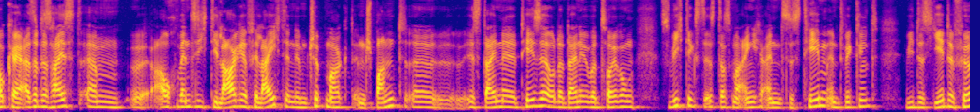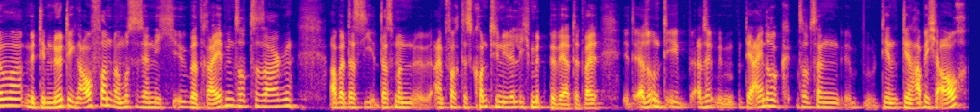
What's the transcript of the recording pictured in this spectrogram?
Okay, also das heißt, ähm, äh, auch wenn sich die Lage vielleicht in dem Chipmarkt entspannt, äh, ist deine These oder deine Überzeugung, das Wichtigste ist, dass man eigentlich ein System entwickelt, wie das jede Firma mit dem nötigen Aufwand, man muss es ja nicht übertreiben sozusagen, aber dass, dass man einfach das kontinuierlich mitbewertet. Weil, also und also der Eindruck sozusagen, den, den habe ich auch,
